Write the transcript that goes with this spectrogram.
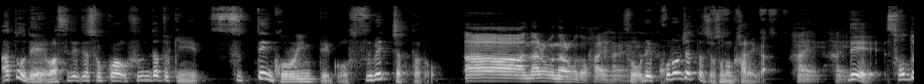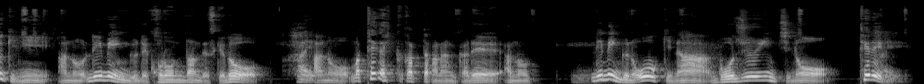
後で忘れてそこを踏んだ時に、すってんころりんってこう、滑っちゃったと。あー、なるほどなるほど。はいはいはい。そう。で、転んじゃったんですよ、その彼が。はいはい。、で、その時に、あの、リビングで転んだんですけど、はい。あの、まあ、手が引っかかったかなんかで、あの、うんリビングの大きな50インチのテレビ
